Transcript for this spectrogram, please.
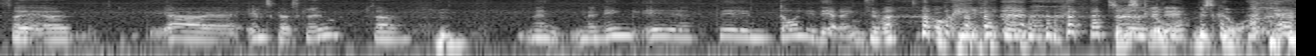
Så Ja. jeg, jeg elsker at skrive. Så, men men ikke, øh, det er en dårlig idé at ringe til mig. Okay. Så vi skriver. Vi skriver. ja,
